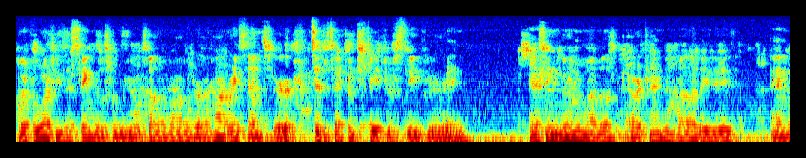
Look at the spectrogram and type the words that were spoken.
Apple Watch uses signals from your accelerometer and heart rate sensor to detect which stage of sleep you're in. Machine learning models are trained and validated and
